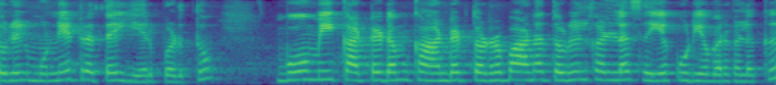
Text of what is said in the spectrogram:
தொழில் முன்னேற்றத்தை ஏற்படுத்தும். பூமி கட்டடம் காண்டட் தொடர்பான தொழில்களில் செய்யக்கூடியவர்களுக்கு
